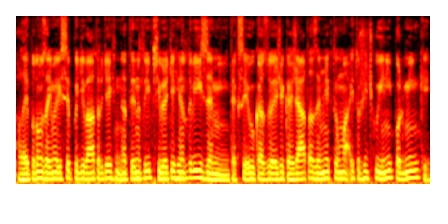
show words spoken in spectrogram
ale je potom zajímavé, když se podíváte do těch, na ty jednotlivé příběhy těch jednotlivých zemí, tak se i ukazuje, že každá ta země k tomu má i trošičku jiné podmínky.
